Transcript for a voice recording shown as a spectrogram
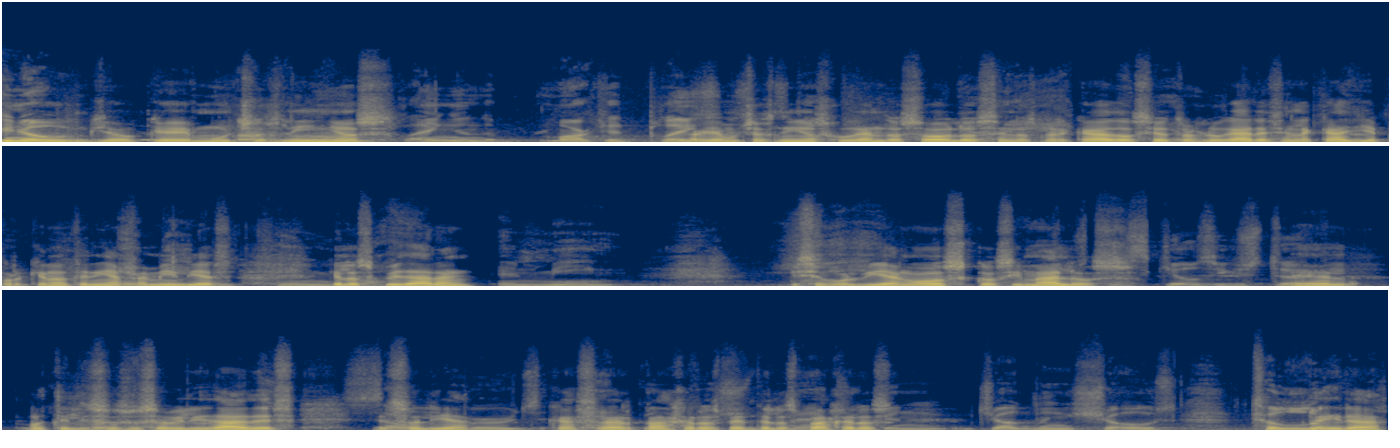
uh, Vio que muchos niños, había muchos niños jugando solos en los mercados y otros lugares en la calle porque no tenían familias que los cuidaran y se volvían hoscos y malos. Él utilizó sus habilidades. Él solía cazar pájaros, vender los pájaros e ir a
